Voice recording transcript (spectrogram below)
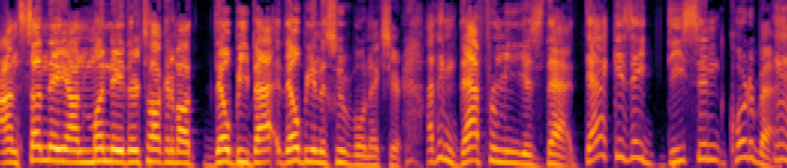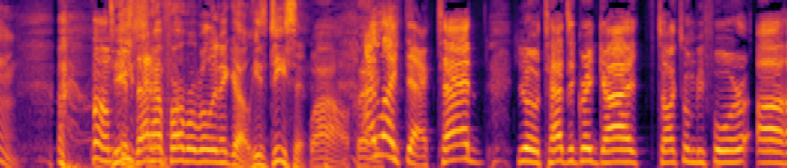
on Sunday, on Monday, they're talking about they'll be back they'll be in the Super Bowl next year. I think that for me is that. Dak is a decent quarterback. Um, Is that how far we're willing to go? He's decent. Wow. I like Dak. Tad, you know, Tad's a great guy. Talked to him before. Uh,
